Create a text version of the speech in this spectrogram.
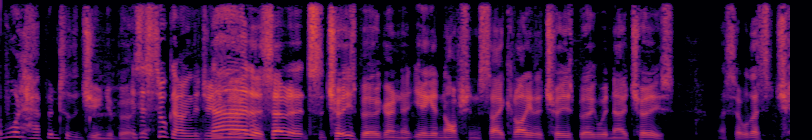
what happened to the junior burger? Is it still going the junior no, burger? there's- so it's the cheeseburger, and you get an option to say, "Could I get a cheeseburger with no cheese?" I say, "Well, that's a ju-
